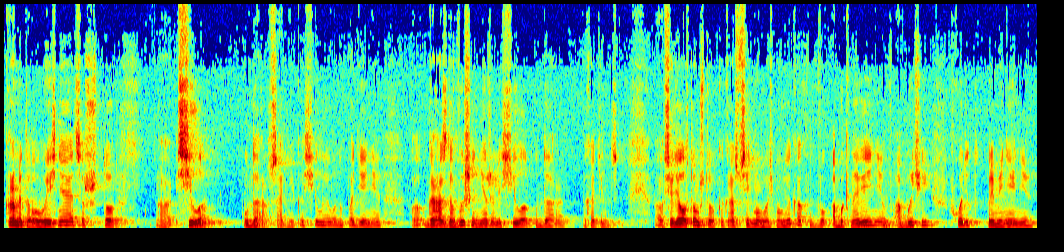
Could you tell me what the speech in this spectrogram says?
Кроме того, выясняется, что э, сила удара всадника, сила его нападения э, гораздо выше, нежели сила удара пехотинца. Э, Все дело в том, что как раз в 7-8 веках в обыкновение, в обычай входит применение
